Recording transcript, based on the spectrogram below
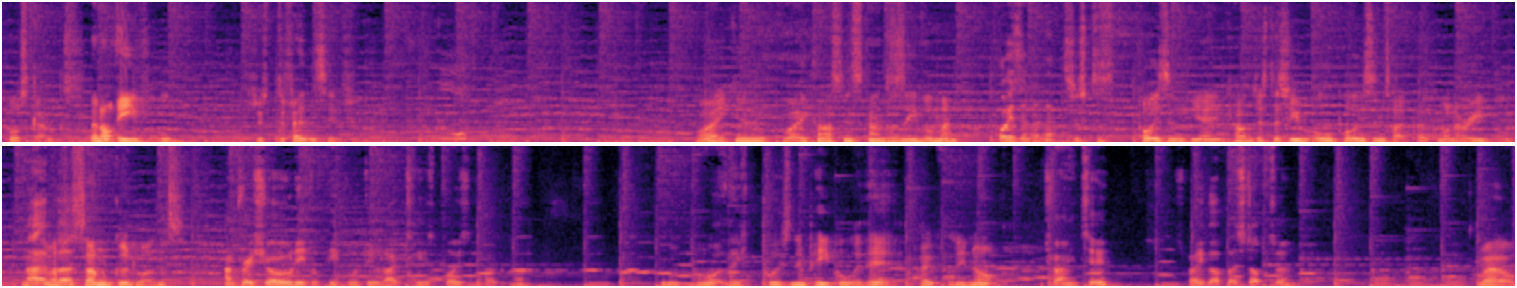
Poor skunks. They're not evil. It's just defensive. Why are you gonna, why are you casting skunks as evil, man? Poison, isn't It's it? just 'cause poison. Yeah, you can't just assume all poison type Pokemon are evil. No, there must but- be some good ones. I'm pretty sure all evil people do like to use poison Pokemon. What, are they poisoning people with it? Hopefully not. trying to. That's why you got to put a stop to them. Well,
